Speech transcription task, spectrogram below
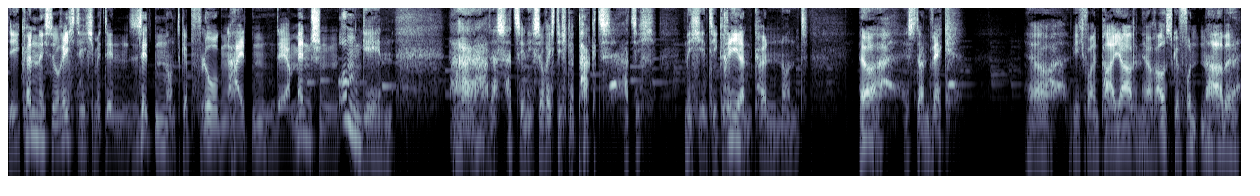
Die können nicht so richtig mit den Sitten und Gepflogenheiten der Menschen umgehen. Ah, das hat sie nicht so richtig gepackt, hat sich nicht integrieren können und ja, ist dann weg. Ja, wie ich vor ein paar Jahren herausgefunden habe,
